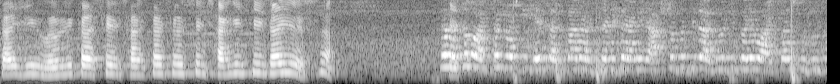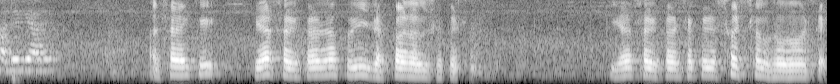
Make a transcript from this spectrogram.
काय जी भूमिका असेल सरकारची असेल सांगितली जाईलच ना. सर असं वाटतं का की हे सरकार अडचणीत आहे आणि राष्ट्रपती राजवटीकडे वाटचाल सुरू झालेली आहे? असं आहे की या सरकारला कोणी धक्का लावू शकत नाही. या सरकारच्याकडे स्वच्छ भगवत आहे.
